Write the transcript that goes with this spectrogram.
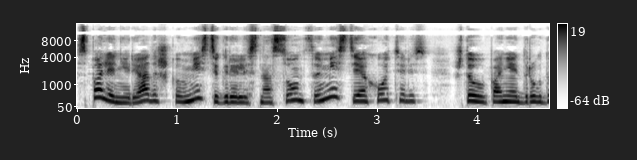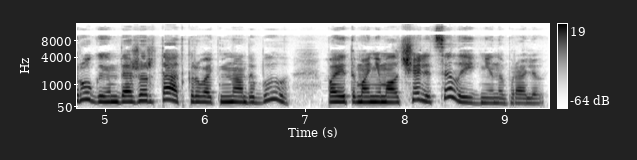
Спали они рядышком, вместе грелись на солнце, вместе охотились. Чтобы понять друг друга, им даже рта открывать не надо было, поэтому они молчали целые дни напролет.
